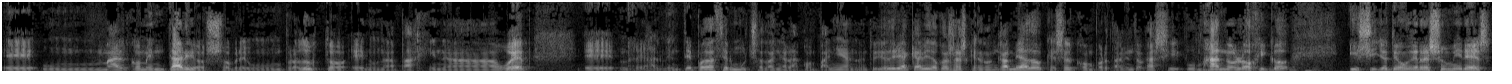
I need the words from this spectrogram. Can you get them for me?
eh, un mal comentario sobre un producto en una página web eh, realmente puede hacer mucho daño a la compañía. ¿no? Entonces yo diría que ha habido cosas que no han cambiado, que es el comportamiento casi humano, lógico, y si yo tengo que resumir es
